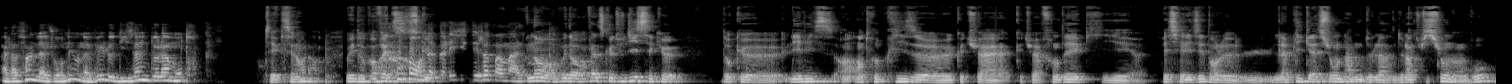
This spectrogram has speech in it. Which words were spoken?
à la fin de la journée, on avait le design de la montre. C'est excellent. Oui, donc en fait, on a balayé déjà pas mal. Non, donc en fait, ce que tu dis, c'est que donc euh, l'Iris, entreprise euh, que tu as que tu as fondée, qui est euh, spécialisée dans l'application de l'intuition en gros,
